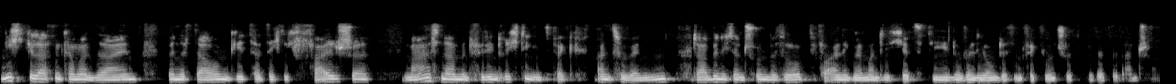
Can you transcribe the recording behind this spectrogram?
Nicht gelassen kann man sein, wenn es darum geht, tatsächlich falsche Maßnahmen für den richtigen Zweck anzuwenden. Da bin ich dann schon besorgt, vor allen Dingen, wenn man sich jetzt die Novellierung des Infektionsschutzgesetzes anschaut.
